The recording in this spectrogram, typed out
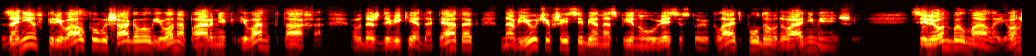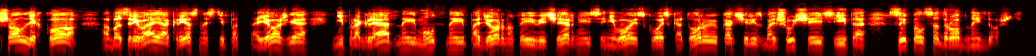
За ним в перевалку вышагивал его напарник Иван Птаха, в дождевике до пяток, навьючивший себе на спину увесистую кладь пудов два не меньше. Силен был малый, он шел легко, обозревая окрестности Подтаежья, непроглядные, мутные, подернутые вечерней синевой, сквозь которую, как через большущее сито, сыпался дробный дождь.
